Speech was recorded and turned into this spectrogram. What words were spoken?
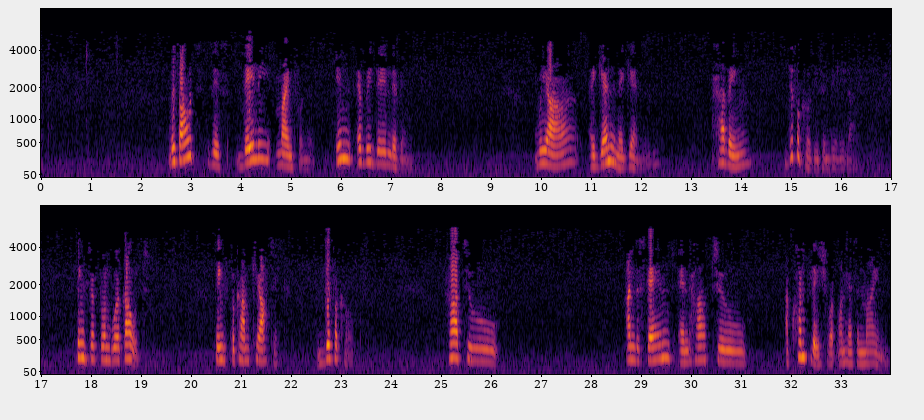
Without this daily mindfulness in everyday living, we are again and again having difficulties in daily life. things just don't work out. Things become chaotic, difficult, hard to understand and hard to accomplish what one has in mind.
